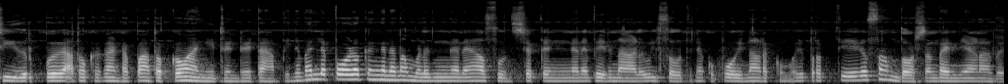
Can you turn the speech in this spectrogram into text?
ചീർപ്പ് അതൊക്കെ കണ്ടപ്പോൾ അതൊക്കെ വാങ്ങിയിട്ടുണ്ട് കേട്ടോ പിന്നെ വല്ലപ്പോഴൊക്കെ ഇങ്ങനെ നമ്മളിങ്ങനെ ആസ്വദിച്ചൊക്കെ ഇങ്ങനെ പെരുന്നാൾ ഉത്സവത്തിനൊക്കെ പോയി നടക്കുമ്പോൾ ഒരു പ്രത്യേക സന്തോഷം തന്നെയാണത്.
